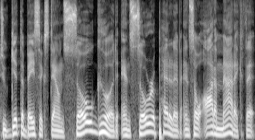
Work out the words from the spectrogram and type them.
To get the basics down so good and so repetitive and so automatic that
